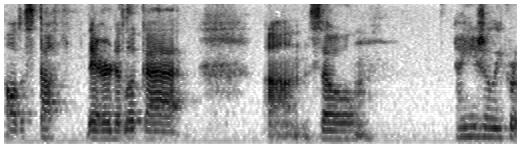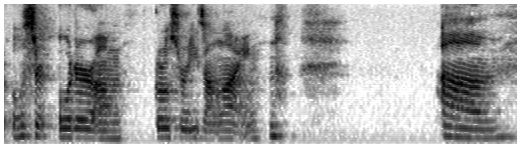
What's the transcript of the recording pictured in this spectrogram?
all the stuff there to look at. Um, so, I usually order, order um, groceries online. um,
